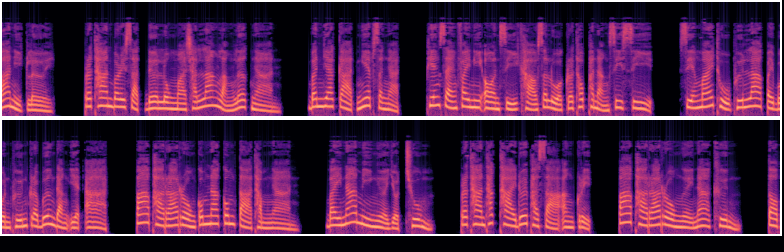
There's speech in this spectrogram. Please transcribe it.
บ้านอีกเลย ประธานบริษัทเดินลงมาชั้นล่างหลังเลิกงาน บรรยากาศเงียบสงัด เพียงแสงไฟนีออนสีขาวสลัวกระทบผนังซีดๆเสียงไม้ถูพื้นลากไปบนพื้นกระเบื้องดังเอียดอาด ป้าภาระโรงก้มหน้าก้มตาทำงาน ใบหน้ามีเหงื่อหยดชุ่ม ประธานทักทายด้วยภาษาอังกฤษ ป้าภาระโรงเงยหน้าขึ้น ตอบ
